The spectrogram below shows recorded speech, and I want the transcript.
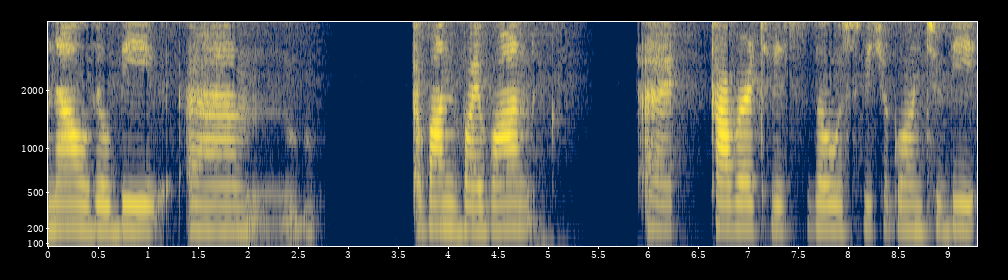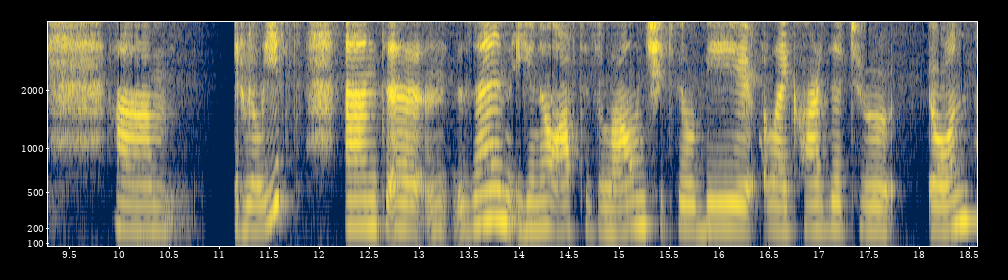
now will be um, one by one uh, covered with those which are going to be um, released. And uh, then you know after the launch it will be like harder to earn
